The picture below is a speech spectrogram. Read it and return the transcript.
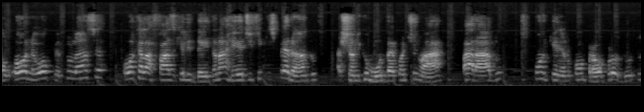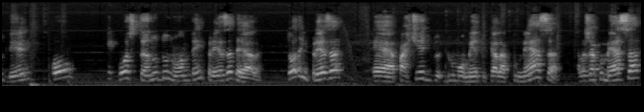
ou, ou, ou petulância, ou aquela fase que ele deita na rede e fica esperando, achando que o mundo vai continuar parado, querendo comprar o produto dele, ou gostando do nome da empresa dela. Toda empresa, é, a partir do, do, momento que ela começa, ela já começa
